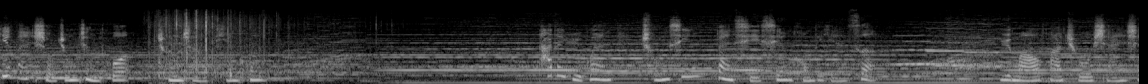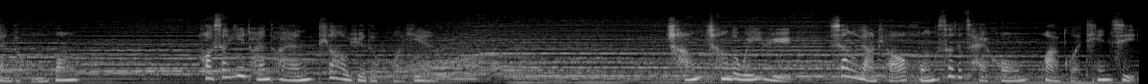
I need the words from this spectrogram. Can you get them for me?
伊凡手中挣脱，冲上天空。它的羽冠重新泛起鲜红的颜色。羽毛发出闪闪的红光，好像一团团跳跃的火焰。长长的尾羽像两条红色的彩虹划过天际。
